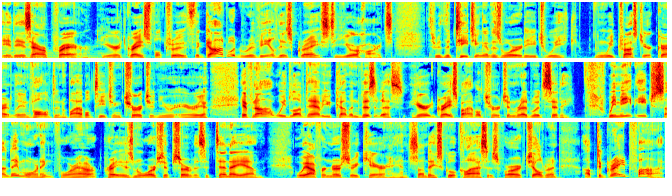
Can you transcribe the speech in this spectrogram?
it is our prayer here at Graceful Truth that God would reveal His grace to your hearts through the teaching of His Word each week. We trust you're currently involved in a Bible teaching church in your area. If not, we'd love to have you come and visit us here at Grace Bible Church in Redwood City. We meet each Sunday morning for our praise and worship service at 10 a.m. We offer nursery care and Sunday school classes for our children up to grade 5.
